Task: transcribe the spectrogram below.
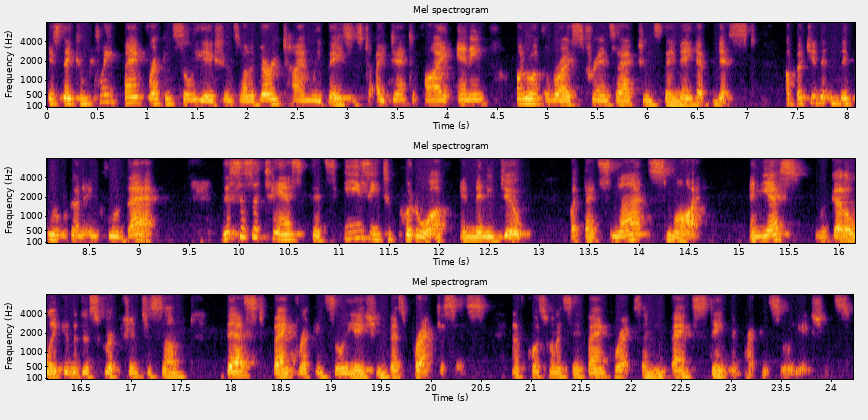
is they complete bank reconciliations on a very timely basis to identify any unauthorized transactions they may have missed. I bet you didn't think we were going to include that. This is a task that's easy to put off, and many do, but that's not smart. And yes, we've got a link in the description to some best bank reconciliation best practices. And of course, when I say bank recs, I mean bank statement reconciliations.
